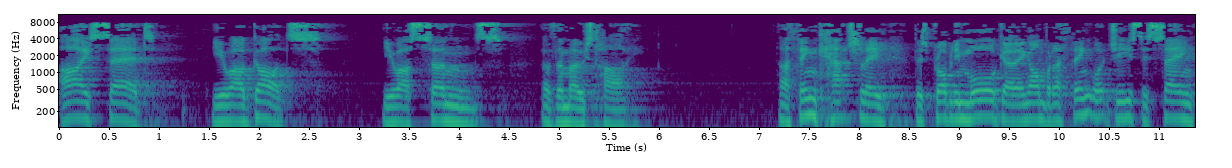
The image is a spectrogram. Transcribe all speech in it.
I said, you are gods, you are sons of the Most High. I think actually there's probably more going on, but I think what Jesus is saying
